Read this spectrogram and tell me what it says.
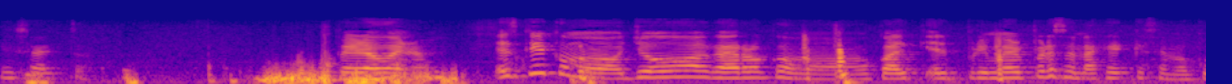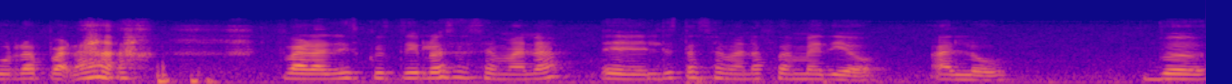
Exacto. Pero bueno, es que como yo agarro como cual- el primer personaje que se me ocurra para, para discutirlo esa semana, el de esta semana fue medio a lo... buh.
